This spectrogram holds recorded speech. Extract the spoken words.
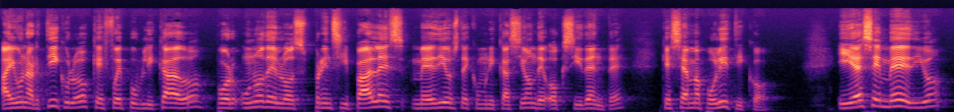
hay un artículo que fue publicado por uno de los principales medios de comunicación de Occidente, que se llama Político. Y ese medio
